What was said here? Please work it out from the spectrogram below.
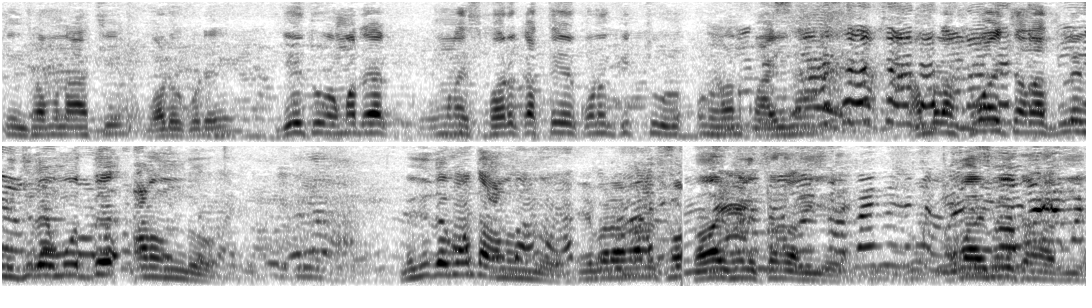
চিন্তা ভাবনা আছে বড় করে। যেহেতু আমাদের মানে সরকার থেকে কোনো কিছু অনুদান পাই না আমরা সবাই চাঁদা তুলে নিজেদের মধ্যে আনন্দ। নিজেদের মধ্যে আনন্দ। সবাই মিলে চাঁদা দিয়ে। সবাই মিলে চাঁদা দিয়ে।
